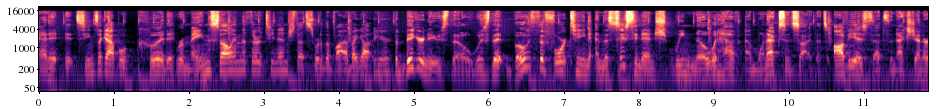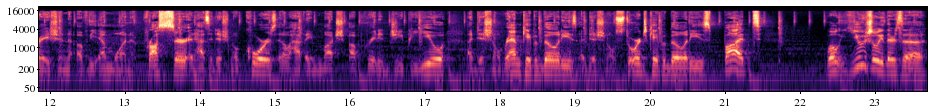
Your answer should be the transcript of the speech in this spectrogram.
And it, it seems like Apple could remain selling the 13 inch. That's sort of the vibe I got here. The bigger news though was that both the 14 and the 16 inch we know would have M1X inside. That's obvious. That's the next generation of the M1 processor. It has additional cores. It'll have a much upgraded GPU, additional RAM capabilities, additional storage capabilities, but well, usually there's a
